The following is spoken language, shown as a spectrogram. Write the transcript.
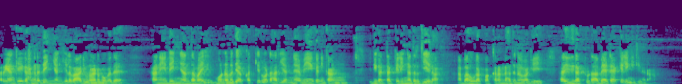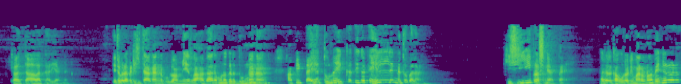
පරියන්කේ ගහගෙන දෙඤ්ඤම් කියලා වාඩි වුණාට මොකද? අනේ දෙඤ්ඤම් තමයි මොනම දෙයක්වත් කෙරුවට හරියන්නේ නැහැ. මේක නිකන් ඉදිකට්ටක් කෙලින් අතර තියලා අබහුරක් වක් කරන්න හදනවා වගේ හරි ඉදිකට්ටුට අබෑටයක් කෙලින් හිටිනකම්. කවදාවත් හරියන්නේ නැහැ. එතකොට අපිට හිතා ගන්න පුළුවන් මේ රාගාර මුණකට දුන්නා නම් අපි පැය 3 එක දිගට හෙල්ලෙන්නේ නැතුව බලන්න. කිසි ප්‍රශ්නයක් නැහැ. අර කවුරු හරි මරනවා පෙන්නනවනම්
